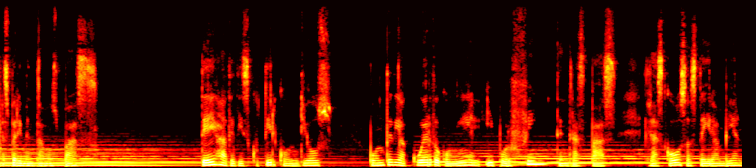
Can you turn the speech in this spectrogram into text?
experimentamos paz. Deja de discutir con Dios, ponte de acuerdo con Él y por fin tendrás paz las cosas te irán bien.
